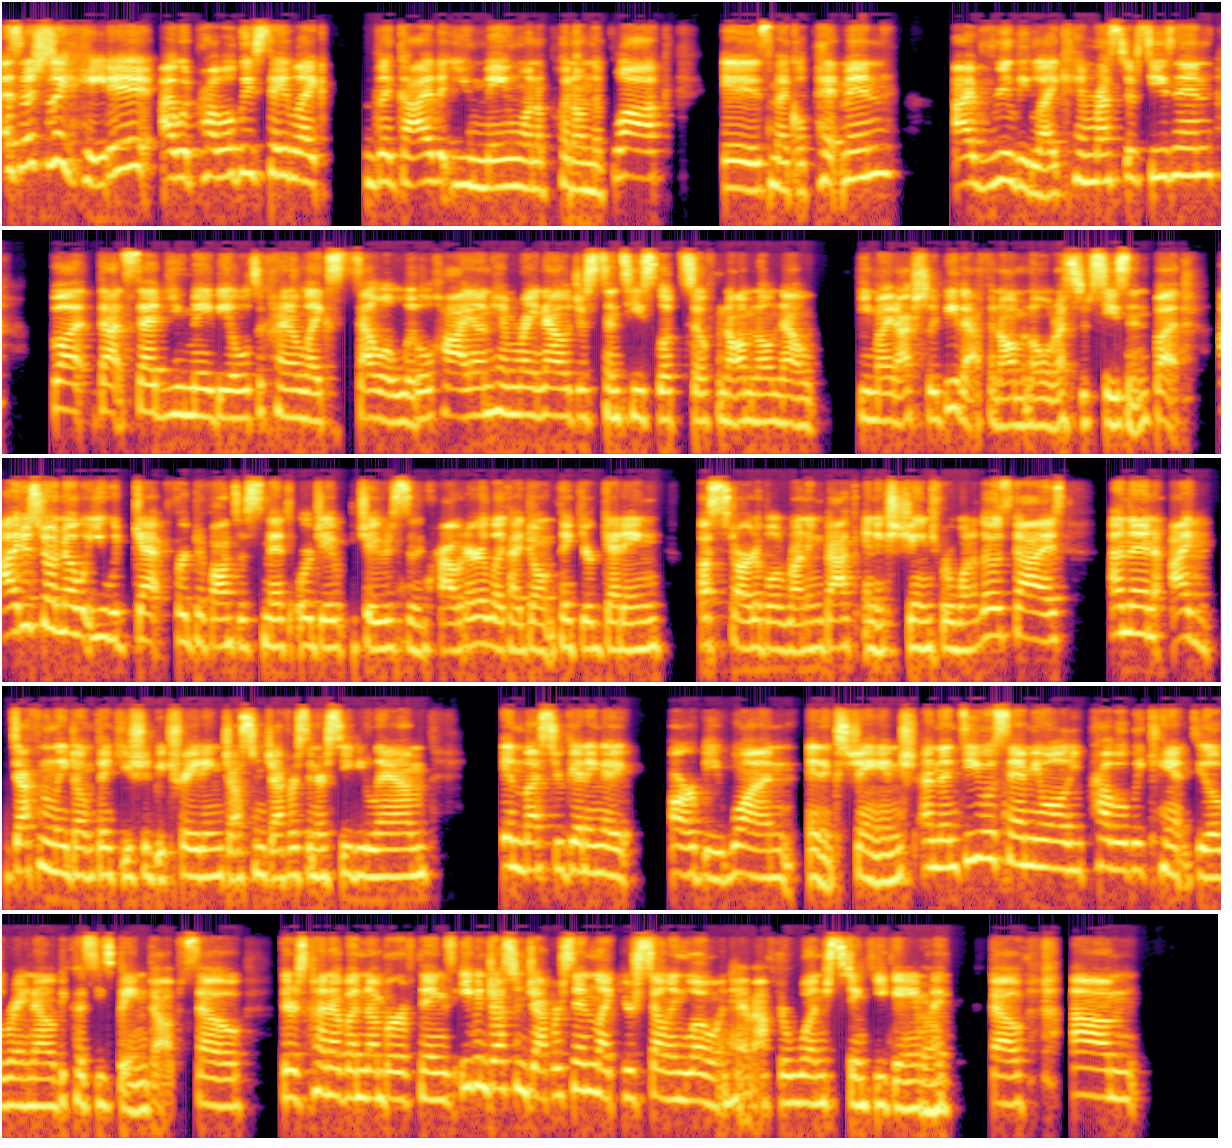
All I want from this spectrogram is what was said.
as much as I hate it, I would probably say like the guy that you may want to put on the block is Michael Pittman. I really like him rest of season. But that said, you may be able to kind of like sell a little high on him right now, just since he's looked so phenomenal. Now he might actually be that phenomenal rest of season. But I just don't know what you would get for DeVonta Smith or J- Jamison Crowder. Like I don't think you're getting a startable running back in exchange for one of those guys. And then I definitely don't think you should be trading Justin Jefferson or CeeDee Lamb unless you're getting a RB1 in exchange. And then Deebo Samuel, you probably can't deal right now because he's banged up. So there's kind of a number of things. Even Justin Jefferson, like you're selling low on him after one stinky game. Yeah. So um,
